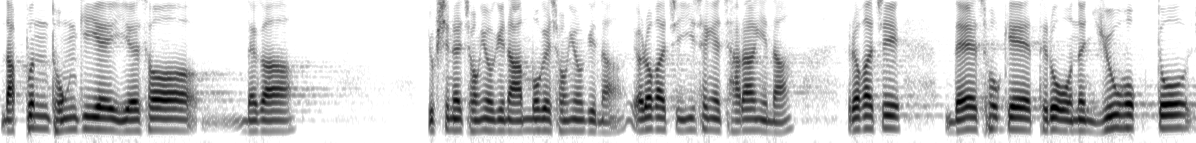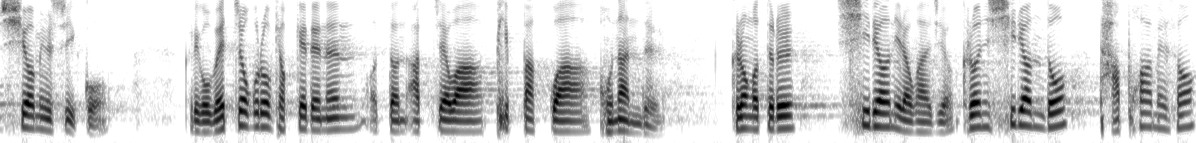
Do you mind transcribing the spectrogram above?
나쁜 동기에 의해서 내가 육신의 정욕이나 안목의 정욕이나 여러 가지 이생의 자랑이나 여러 가지 내 속에 들어오는 유혹도 시험일 수 있고 그리고 외적으로 겪게 되는 어떤 압제와 핍박과 고난들 그런 것들을 시련이라고 하지요. 그런 시련도 다 포함해서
